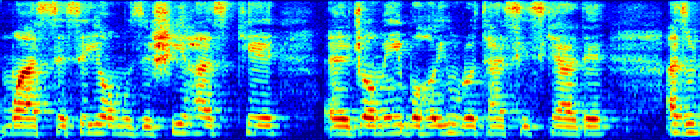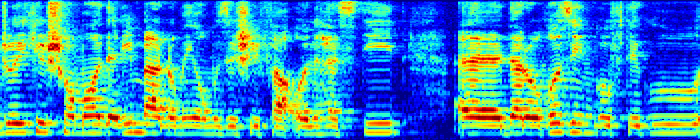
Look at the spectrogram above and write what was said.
مؤسسه آموزشی هست که جامعه باهایی اون رو تأسیس کرده. از اونجایی که شما در این برنامه آموزشی فعال هستید در آغاز این گفتگو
